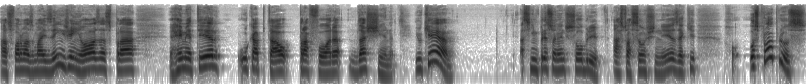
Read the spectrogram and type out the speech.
as formas mais engenhosas para remeter o capital para fora da China. E o que é assim impressionante sobre a situação chinesa é que os próprios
